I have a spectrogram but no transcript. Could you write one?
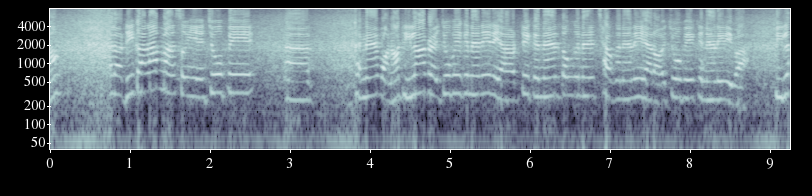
နော်အဲ့တော့ဒီကာလမှာဆိုရင်ကြိုးပေးအာ ခနန်းပေါ့နော်ဒီလအတွက်အကျိုးပေးခနန်းလေးတွေကတော့1ခနန်း3ခနန်း6ခနန်းလေးတွေကတော့အကျိုးပေးခနန်းလေးတွေပါဒီလ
